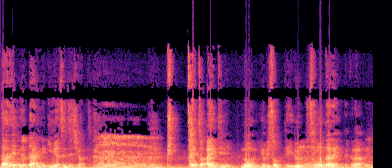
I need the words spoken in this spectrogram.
誰にの誰にの意味は全然違うんですうーん。ぴったりと相手に脳に寄り添っている、うん。その誰にだから、うん。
